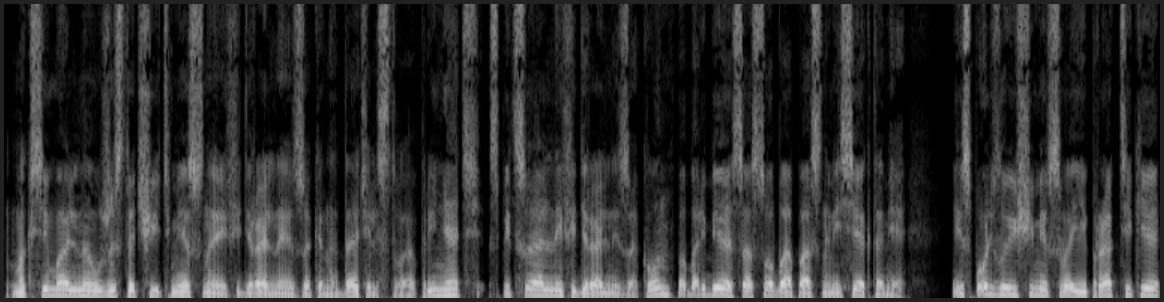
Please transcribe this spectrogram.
Максимально ужесточить местное федеральное законодательство, принять специальный федеральный закон по борьбе с особо опасными сектами, использующими в своей практике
